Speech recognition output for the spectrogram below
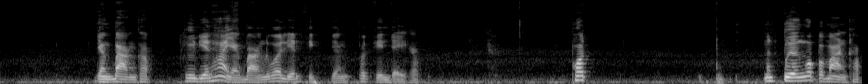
ำอย่างบางครับ คือเหรียญห้าอย่างบางหรือว่าเหรียญสิบอย่างพระเศียรใหญ่ครับเพราะมันเปลืองงบประมาณครับ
